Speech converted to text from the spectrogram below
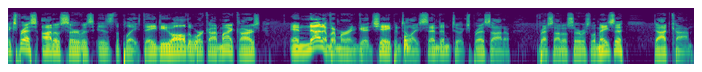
Express Auto Service is the place. They do all the work on my cars, and none of them are in good shape until I send them to Express Auto. Express Auto Service, LaMesa.com.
